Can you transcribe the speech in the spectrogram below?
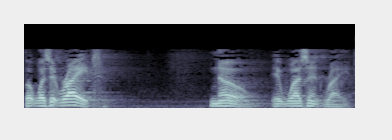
But was it right? No, it wasn't right.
